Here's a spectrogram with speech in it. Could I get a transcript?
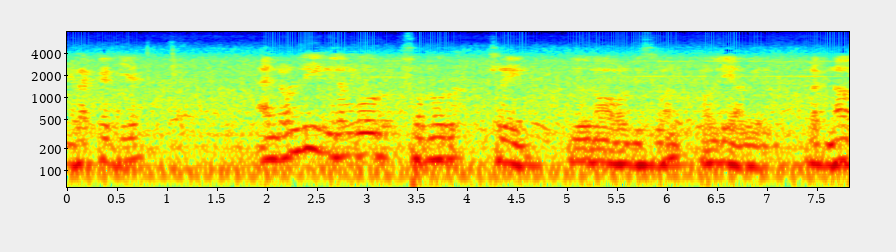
erected here, and only Nilambur Shornur train, you know all this one, only available. But now,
